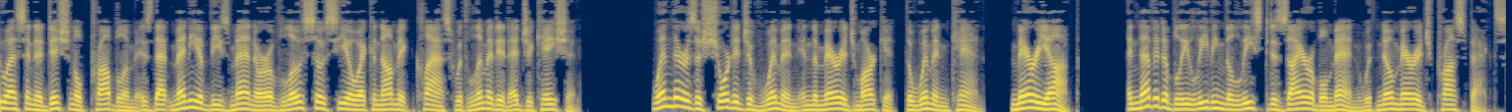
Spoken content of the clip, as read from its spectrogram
U.S. An additional problem is that many of these men are of low socioeconomic class with limited education. When there is a shortage of women in the marriage market, the women can «marry up» inevitably leaving the least desirable men with no marriage prospects.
